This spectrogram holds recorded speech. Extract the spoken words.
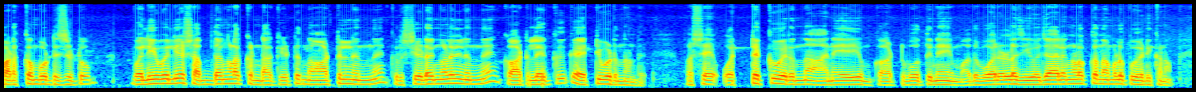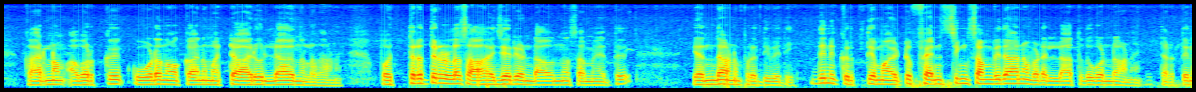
പടക്കം പൊട്ടിച്ചിട്ടും വലിയ വലിയ ശബ്ദങ്ങളൊക്കെ ഉണ്ടാക്കിയിട്ട് നാട്ടിൽ നിന്ന് കൃഷിയിടങ്ങളിൽ നിന്ന് കാട്ടിലേക്ക് കയറ്റിവിടുന്നുണ്ട് പക്ഷേ ഒറ്റയ്ക്ക് വരുന്ന ആനയെയും കാട്ടുപോത്തിനെയും അതുപോലെയുള്ള ജീവജാലങ്ങളൊക്കെ നമ്മൾ പേടിക്കണം. കാരണം അവർക്ക് കൂടെ നോക്കാനും മറ്റാരും ഇല്ല എന്നുള്ളതാണ്. അപ്പോൾ ഇത്തരത്തിലുള്ള സാഹചര്യം ഉണ്ടാകുന്ന സമയത്ത് എന്താണ് പ്രതിവിധി? ഇതിന് കൃത്യമായിട്ട് ഫെൻസിങ് സംവിധാനം ഇവിടെ ഇല്ലാത്തത് കൊണ്ടാണ് ഇത്തരത്തിൽ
